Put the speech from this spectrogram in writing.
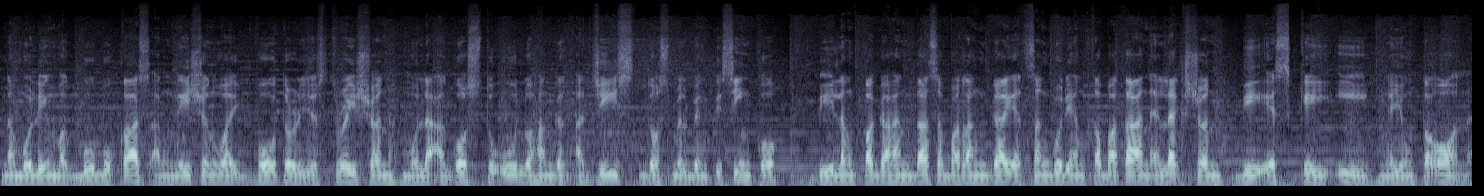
na muling magbubukas ang nationwide voter registration mula Agosto 1 hanggang Agis 2025 bilang paghahanda sa Barangay at Sangguniang Kabataan Election BSKE ngayong taon.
